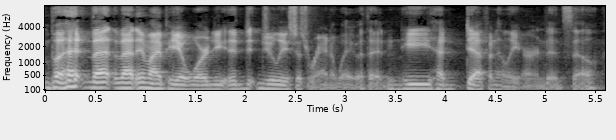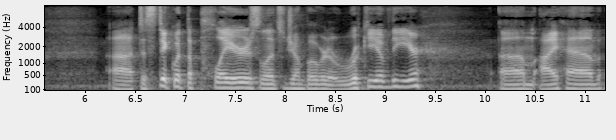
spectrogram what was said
But that that MIP award, it- Julius just ran away with it, and he had definitely earned it. So, uh, to stick with the players, let's jump over to Rookie of the Year. Um, I have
